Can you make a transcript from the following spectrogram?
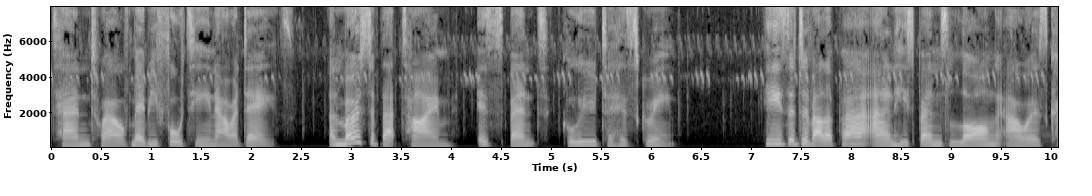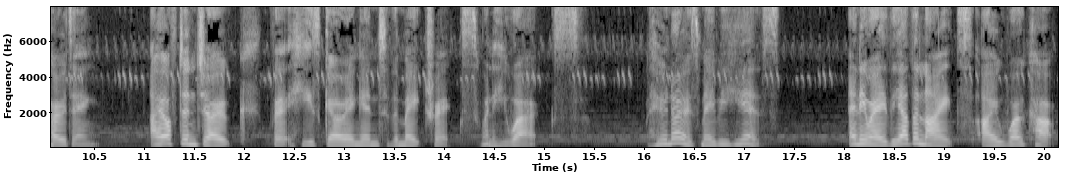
10, 12, maybe 14 hour days. And most of that time is spent glued to his screen. He's a developer and he spends long hours coding. I often joke that he's going into the matrix when he works. Who knows, maybe he is. Anyway, the other night, I woke up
